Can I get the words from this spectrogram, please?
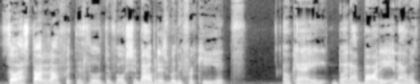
So I started off with this little devotion Bible that's really for kids. Okay. But I bought it and I was,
